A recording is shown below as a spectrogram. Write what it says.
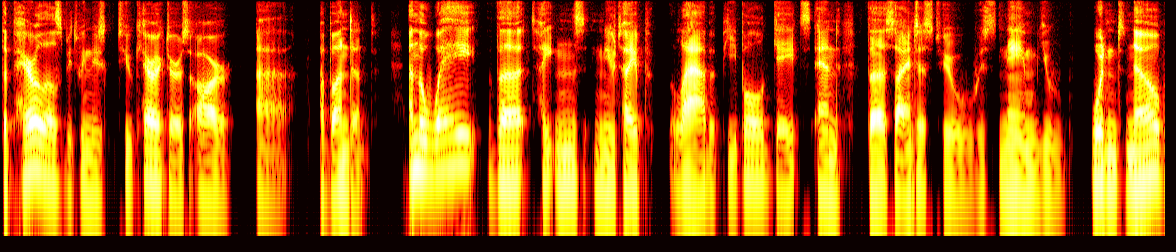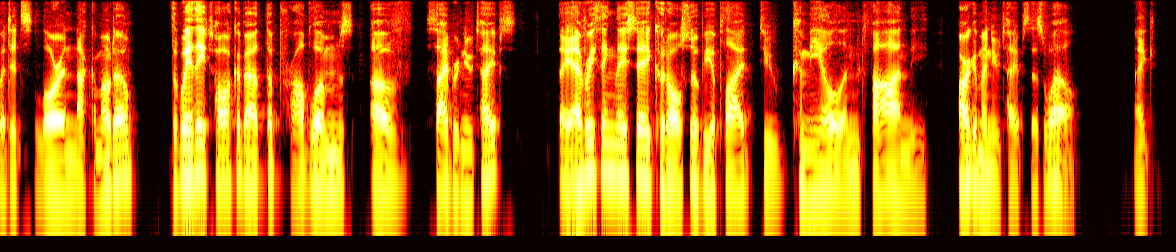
The parallels between these two characters are uh, abundant. And the way the Titans new type lab people, Gates, and the scientist whose name you wouldn't know, but it's Lauren Nakamoto, the way they talk about the problems of cyber new types, they, everything they say could also be applied to Camille and Fa and the Argama new types as well. Like,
